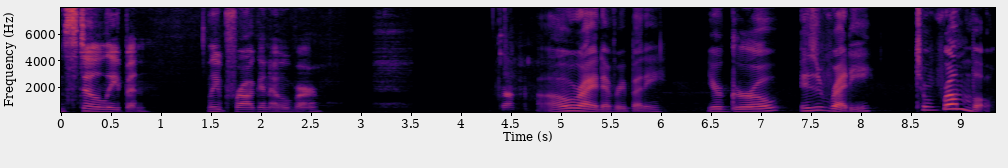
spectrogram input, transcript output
Still leaping, leapfrogging over. All right, everybody. Your girl is ready to rumble.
